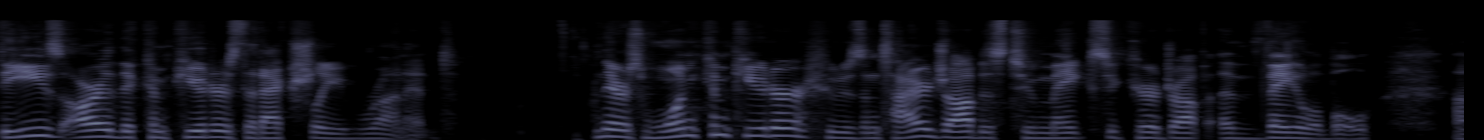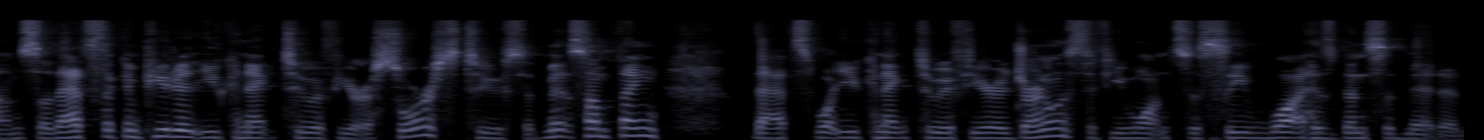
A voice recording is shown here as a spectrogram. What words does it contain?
these are the computers that actually run it there's one computer whose entire job is to make SecureDrop available. Um, so that's the computer that you connect to if you're a source to submit something. That's what you connect to if you're a journalist, if you want to see what has been submitted.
